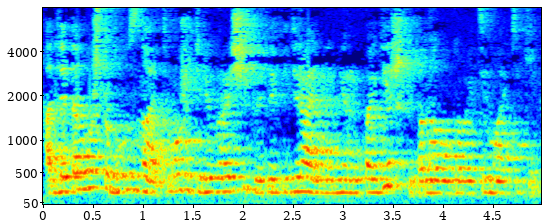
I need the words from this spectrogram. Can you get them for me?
А для того, чтобы узнать, можете ли вы рассчитывать на федеральные меры поддержки по налоговой тематике,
